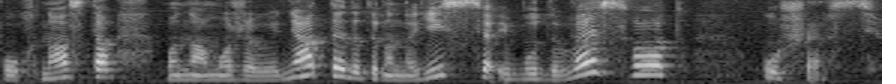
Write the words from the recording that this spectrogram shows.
пухнаста, вона може линяти, дитина наїсться і буде весь рот у шерсті.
